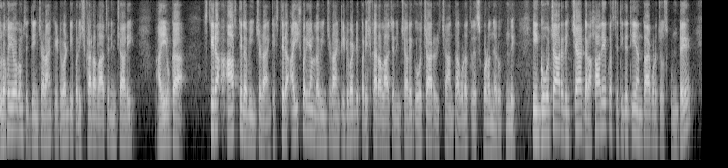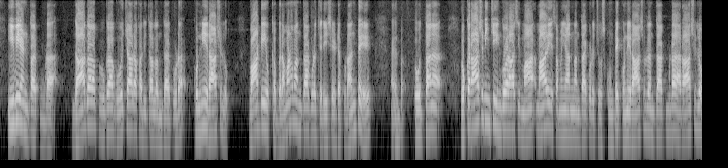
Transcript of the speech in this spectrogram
గృహయోగం సిద్ధించడానికి ఎటువంటి పరిష్కారాలు ఆచరించాలి. ఆ యొక్క స్థిర ఆస్తి లభించడానికి స్థిర ఐశ్వర్యం లభించడానికి ఎటువంటి పరిష్కారాలు ఆచరించాలి. గోచార రీత్యా అంతా కూడా తెలుసుకోవడం జరుగుతుంది. ఈ గోచార రీత్యా గ్రహాల యొక్క స్థితిగతి అంతా కూడా చూసుకుంటే ఇవి అంతా కూడా దాదాపుగా గోచార ఫలితాలంతా కూడా కొన్ని రాశులు వాటి యొక్క భ్రమణం అంతా కూడా చేసేటప్పుడు అంటే తన ఒక రాశి నుంచి ఇంకో రాశి మా మారే సమయాన్నంతా కూడా చూసుకుంటే కొన్ని రాశులంతా కూడా రాశిలో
